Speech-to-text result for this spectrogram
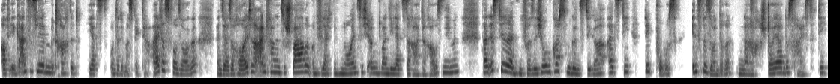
Auf ihr ganzes Leben betrachtet, jetzt unter dem Aspekt der Altersvorsorge, wenn sie also heute anfangen zu sparen und vielleicht mit 90 irgendwann die letzte Rate rausnehmen, dann ist die Rentenversicherung kostengünstiger als die Depots, insbesondere nach Steuern. Das heißt, die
